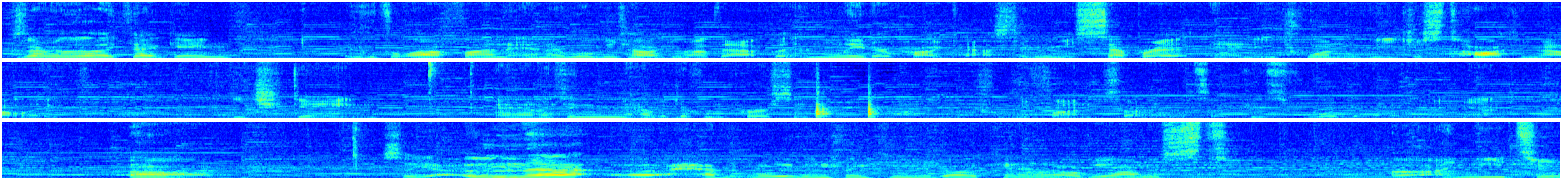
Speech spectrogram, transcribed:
because I really like that game. I think it's a lot of fun, and I will be talking about that, but in later podcasts they're gonna be separate, and each one will be just talking about like each game. And I think I'm gonna have a different person for each one, which will be fun. Sorry, that's a piece of wood that I hand. Um. So yeah, other than that, uh, I haven't really been thinking about camera, I'll be honest. Uh, I need to,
